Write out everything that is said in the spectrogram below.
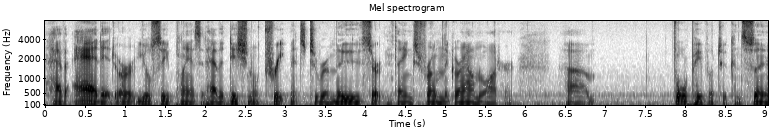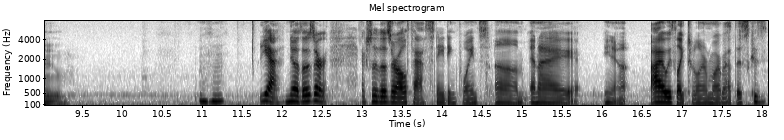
have added, or you'll see plants that have additional treatments to remove certain things from the groundwater um, for people to consume. Mm-hmm yeah, no, those are actually those are all fascinating points. Um, and I, you know, I always like to learn more about this because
